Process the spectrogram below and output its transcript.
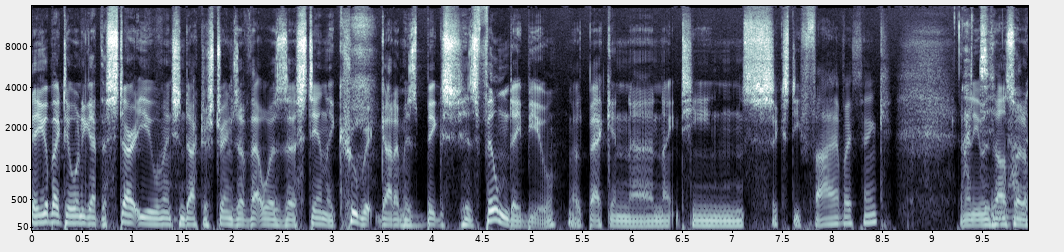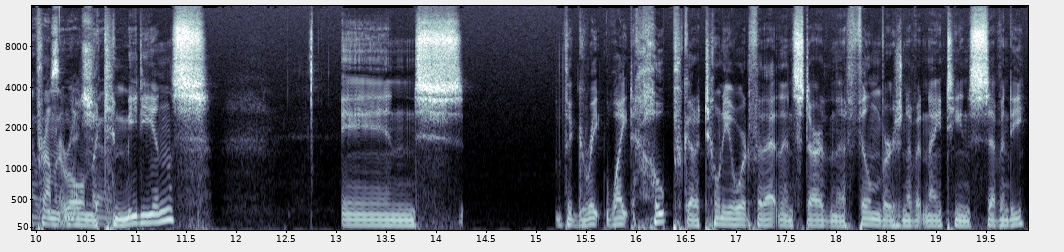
Yeah, you go back to when he got the start. You mentioned Doctor Strangelove. That was uh, Stanley Kubrick got him his big his film debut. That was back in uh, 1965, I think. And then I he was also had a know he was prominent role in that The. Comedians and The Great White Hope. Got a Tony Award for that, and then starred in the film version of it in 1970.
